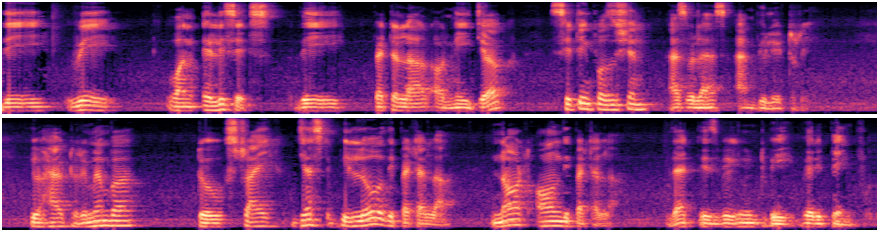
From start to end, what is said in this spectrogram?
the way one elicits the patellar or knee jerk, sitting position as well as ambulatory. You have to remember to strike just below the patella, not on the patella. That is going to be very painful.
